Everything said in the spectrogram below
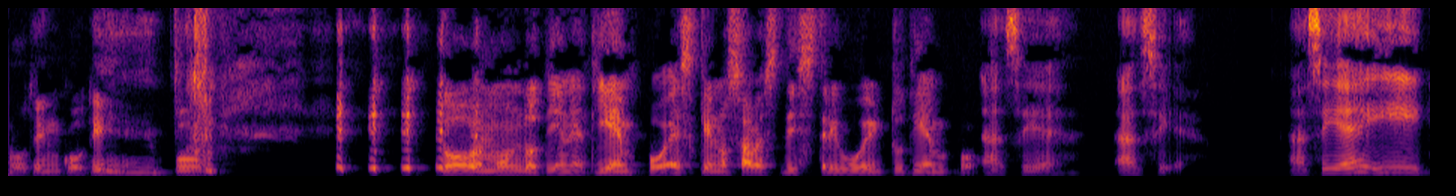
no tengo tiempo. Todo el mundo tiene tiempo, es que no sabes distribuir tu tiempo. Así es, así es. Así es. Y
